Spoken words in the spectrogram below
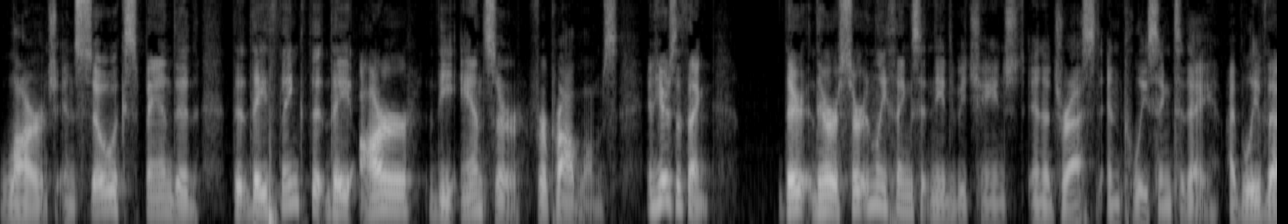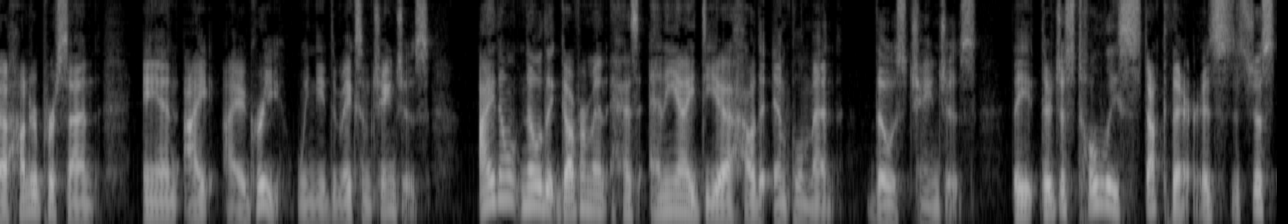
large and so expanded that they think that they are the answer for problems. And here's the thing. There there are certainly things that need to be changed and addressed in policing today. I believe that 100% and I I agree. We need to make some changes. I don't know that government has any idea how to implement those changes. They they're just totally stuck there. It's it's just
